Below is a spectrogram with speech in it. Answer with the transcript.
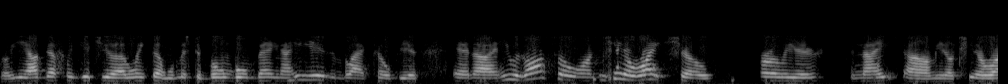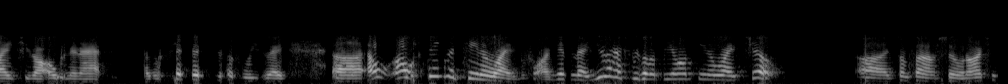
so yeah, I'll definitely get you uh, linked up with Mr. Boom Boom Bang. Now he is in Blacktopia, and uh, he was also on Tina Wright's show earlier tonight. Um, you know, Tina Wright, she's our opening act. That's what we say. Uh, oh, oh, speaking of Tina Wright, before I get to that, you're actually going to be on Tina Wright's show uh, sometime soon, aren't you?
